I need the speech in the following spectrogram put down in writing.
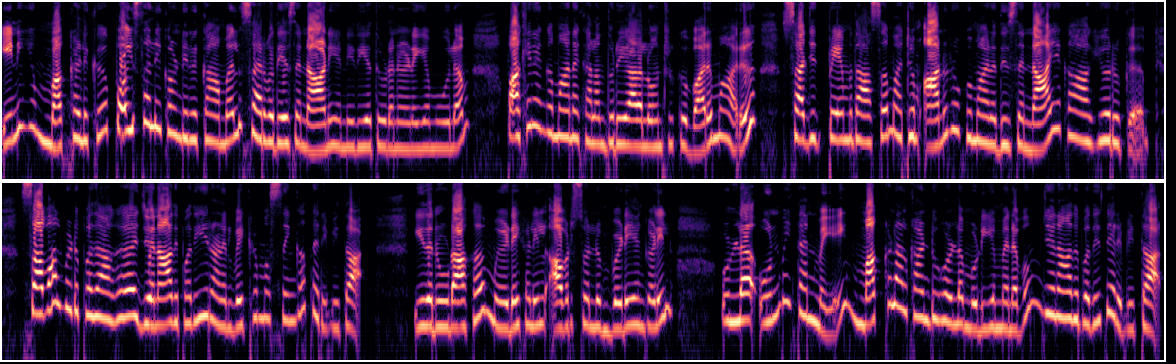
இனியும் மக்களுக்கு பொய் சொல்லிக் கொண்டிருக்காமல் சர்வதேச நாணய நிதியத்துடன் இணைய மூலம் பகிரங்கமான கலந்துரையாடல் ஒன்றுக்கு வருமாறு சஜித் பிரேமதாச மற்றும் அனுரகுமார திச நாயக ஆகியோருக்கு சவால் விடுப்பதாக ஜனாதிபதி ரணில் விக்ரமசிங்க தெரிவித்தார். இதனூடாக மேடைகளில் அவர் சொல்லும் விடயங்களில் உள்ள உண்மைத்தன்மையை மக்களால் கண்டுகொள்ள முடியும் எனவும் ஜனாதிபதி தெரிவித்தார்.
